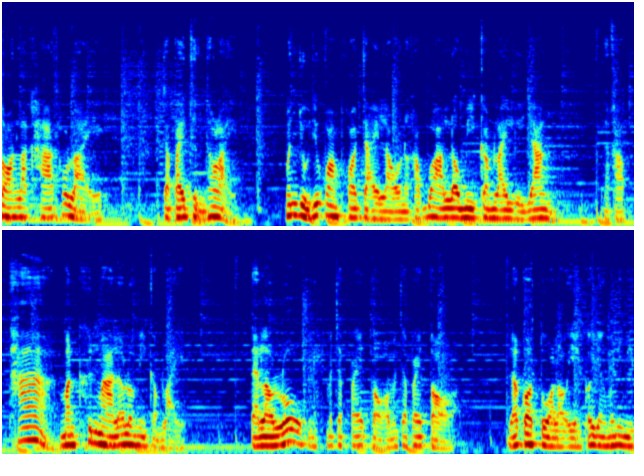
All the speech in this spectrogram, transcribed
ตอนราคาเท่าไหร่ จะไปถึงเท่าไหร่ มันอยู่ที่ความพอใจเรานะครับว่าเรามีกำไรหรือยังนะครับ ถ้ามันขึ้นมาแล้วเรามีกำไร แต่เราโลภเนี่ยมันจะไปต่อมันจะไปต่อ แล้วก็ตัวเราเองก็ยังไม่ได้มี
